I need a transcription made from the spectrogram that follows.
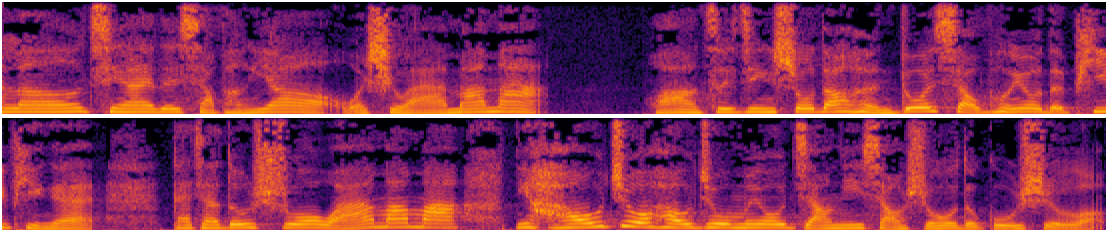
Hello，亲爱的小朋友，我是晚安妈妈。哇，最近收到很多小朋友的批评，哎，大家都说晚安妈妈，你好久好久没有讲你小时候的故事了。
